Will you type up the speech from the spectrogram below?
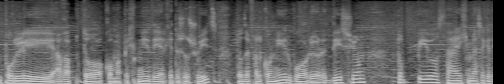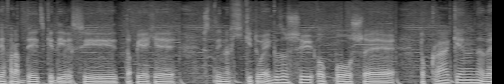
Ένα πολύ αγαπητό ακόμα παιχνίδι έρχεται στο Switch, το The Falconeer Warrior Edition, το οποίο θα έχει μέσα και διάφορα updates και DLC τα οποία έχει στην αρχική του έκδοση, όπως ε, το Kraken, The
